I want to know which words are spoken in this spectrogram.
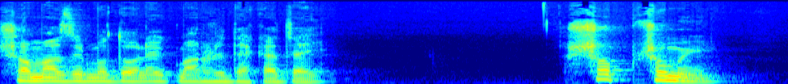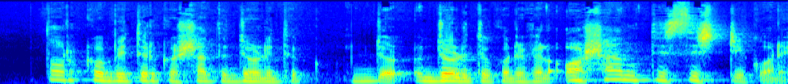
সমাজের মধ্যে অনেক মানুষ দেখা যায়। সব সময় তর্ক বিতর্কের সাথে জড়িত জড়িত করে ফেলে, অশান্তি সৃষ্টি করে।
